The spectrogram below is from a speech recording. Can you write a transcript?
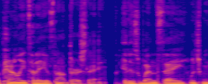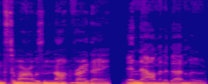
Apparently, today is not Thursday. It is Wednesday, which means tomorrow is not Friday, and now I'm in a bad mood.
